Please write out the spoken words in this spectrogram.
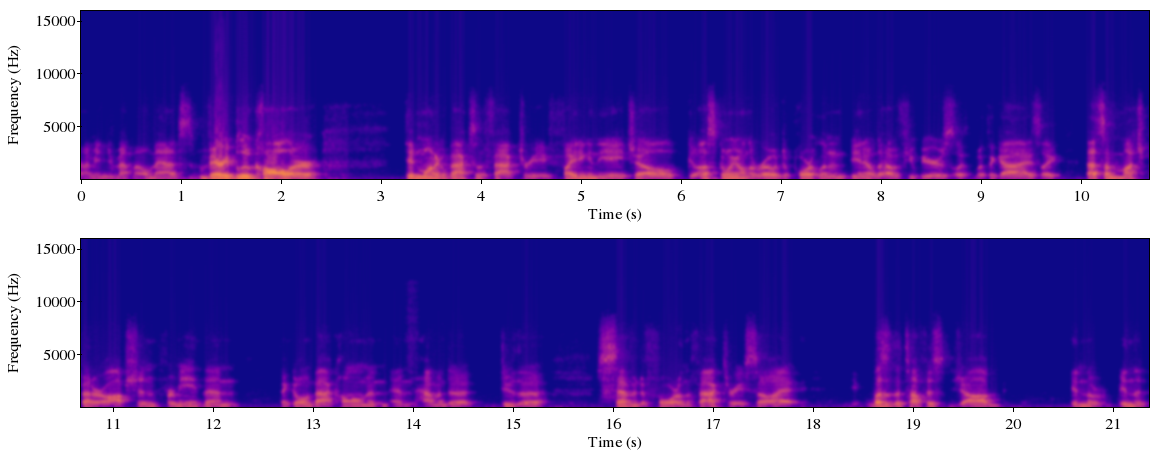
I mean, you met my old man. Very blue collar. Didn't want to go back to the factory. Fighting in the AHL, us going on the road to Portland and being able to have a few beers with, with the guys, like that's a much better option for me than than going back home and, and having to do the seven to four in the factory. So I it wasn't the toughest job in the in the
